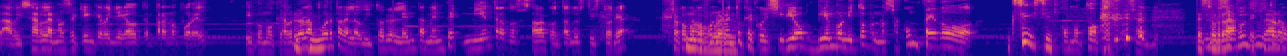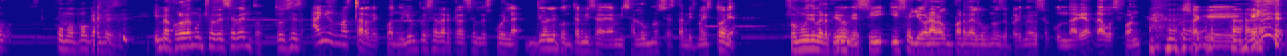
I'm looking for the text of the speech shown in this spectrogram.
a avisarle a no sé quién que había llegado temprano por él y como que abrió la Ujú. puerta del auditorio lentamente mientras nos estaba contando esta historia. O sea, como No, que fue un bueno. evento que coincidió bien bonito, pero nos sacó un pedo Sí, sí. como poco. O sea, Te un zurraste, claro. Como, como pocas veces. Y me acordé mucho de ese evento. Entonces, años más tarde, cuando yo empecé a dar clases en la escuela, yo le conté a mis, a mis alumnos esta misma historia. Fue muy divertido Mm. que sí hice llorar a un par de alumnos de primero y secundaria. That was fun. O sea, que, que,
